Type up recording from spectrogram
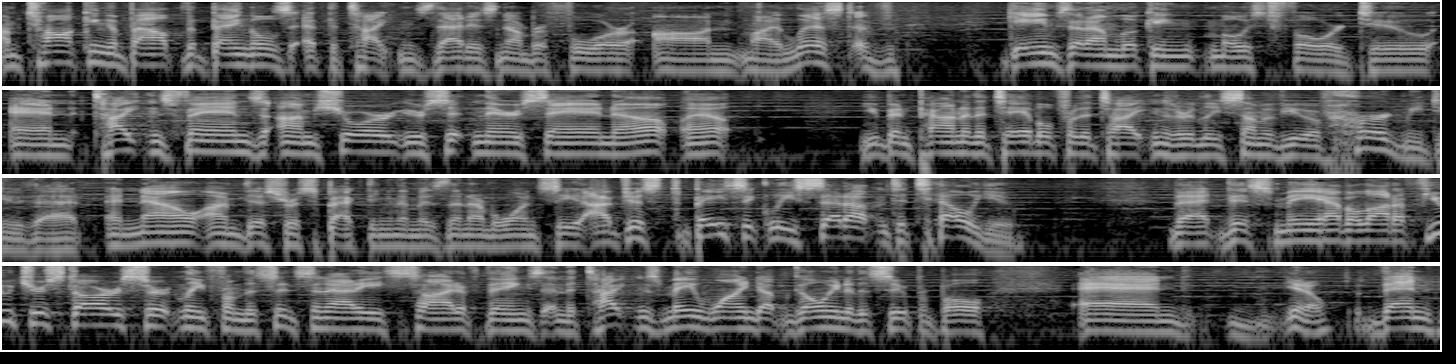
I'm talking about the Bengals at the Titans. That is number four on my list of games that I'm looking most forward to. And Titans fans, I'm sure you're sitting there saying, oh, well, you've been pounding the table for the Titans, or at least some of you have heard me do that. And now I'm disrespecting them as the number one seed. I've just basically set up to tell you that this may have a lot of future stars, certainly from the Cincinnati side of things, and the Titans may wind up going to the Super Bowl, and you know, then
